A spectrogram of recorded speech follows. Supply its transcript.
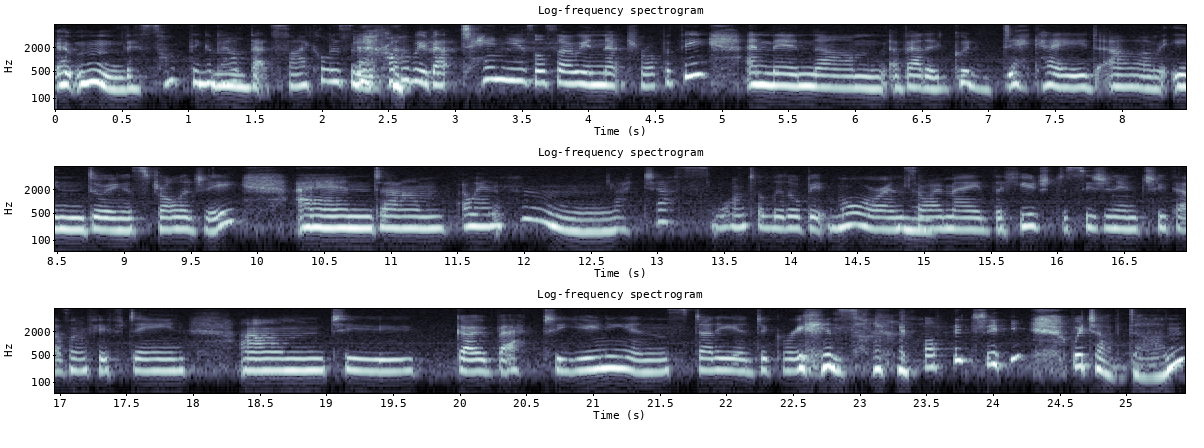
uh, mm, there's something about that cycle, isn't there? Probably about 10 years or so in naturopathy, and then um, about a good decade um, in doing astrology. And um, I went, hmm, I just want a little bit more. And so I made the huge decision in 2015 um, to go back to uni and study a degree in psychology, which I've done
